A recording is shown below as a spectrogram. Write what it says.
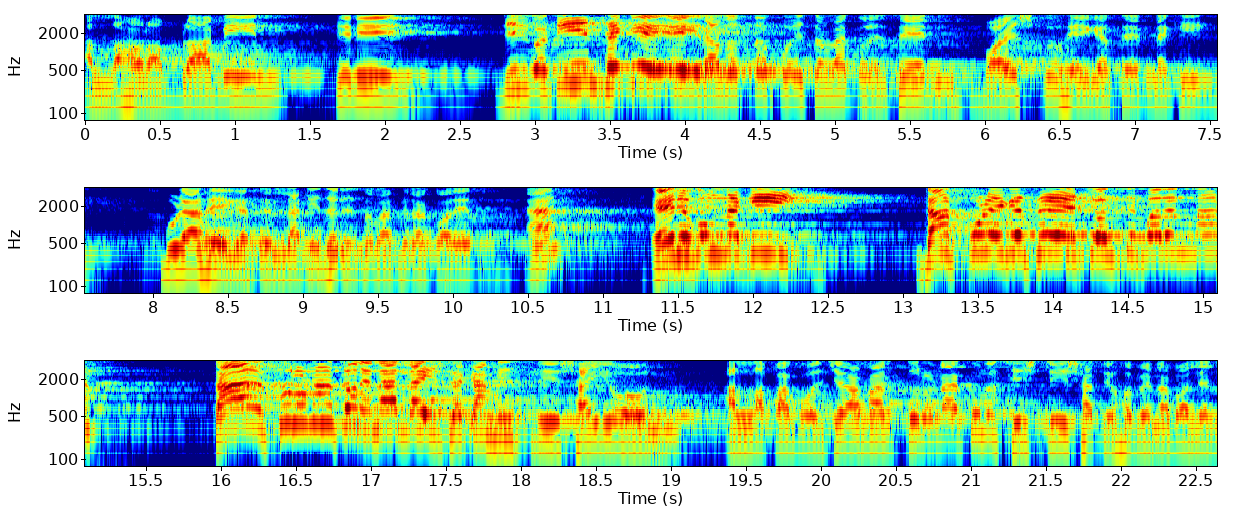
আল্লাহ রাব্লামিন তিনি দীর্ঘদিন থেকে এই রাজত্ব পরিচালনা করেছেন, বয়স্ক হয়ে গেছেন নাকি বুড়া হয়ে গেছেন, লাঠি ধরে চলাফেরা করেন হ্যাঁ? এইরকম নাকি দাঁত পড়ে গেছে, চলতে পারেন না। তার তুলনা চলে না, লাইসাকা মিসলি সাইয়ন আল্লাহ পাক বলছে, আমার তুলনা কোনো সৃষ্টির সাথে হবে না, বলেন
